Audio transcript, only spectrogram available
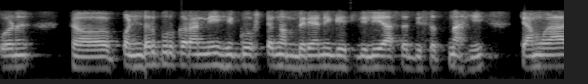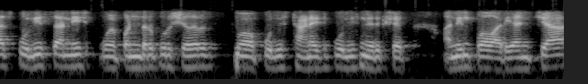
पण पंढरपूरकरांनी ही गोष्ट गांभीर्याने घेतलेली असं दिसत नाही. त्यामुळे आज पोलिसांनी पंढरपूर शहर पोलीस ठाण्याचे पोलीस निरीक्षक अनिल पवार यांच्या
